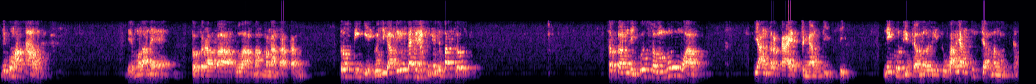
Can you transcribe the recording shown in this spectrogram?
Ini kok masalah. Ya mulane beberapa ulama mengatakan terus tinggi gue jika pilih kan tidak punya tempat terus sebab niku semua yang terkait dengan fisik niku tidak ritual yang tidak mengikat.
